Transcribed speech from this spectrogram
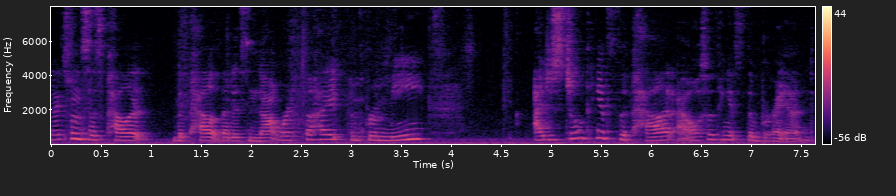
Next one says palette, the palette that is not worth the hype. And for me, I just don't think it's the palette. I also think it's the brand.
